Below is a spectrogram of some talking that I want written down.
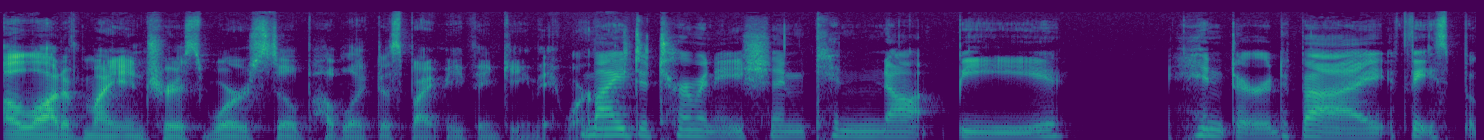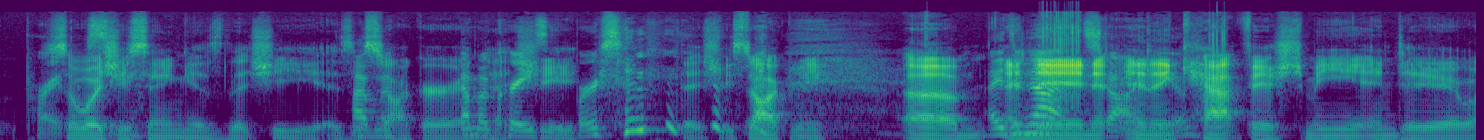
a lot of my interests were still public, despite me thinking they weren't. My determination cannot be hindered by Facebook privacy. So what she's saying is that she is a I'm a- stalker. I'm and a that crazy she- person. that she stalked me. Um, and then and then catfished me into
